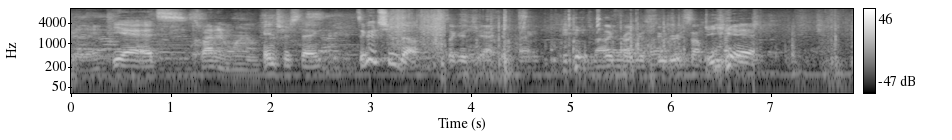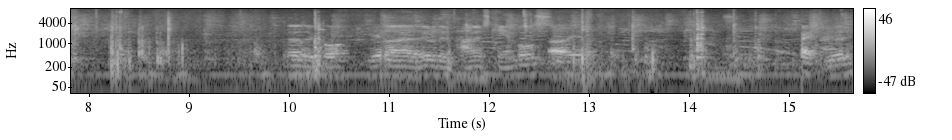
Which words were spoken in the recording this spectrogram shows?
Really? Yeah, it's So I didn't wear them. interesting. It's a good shoe though. It's like a jacket thing. like for like a suit or something. Yeah. Those are cool. Uh, it was in Thomas Campbell's. Oh yeah. Alright, you ready?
